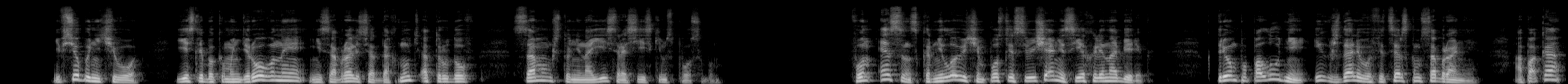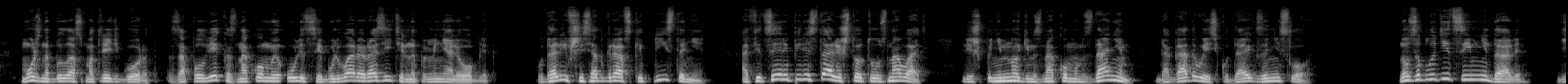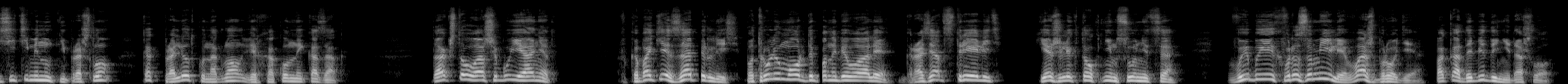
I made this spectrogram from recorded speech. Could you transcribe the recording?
И все бы ничего, если бы командированные не собрались отдохнуть от трудов самым что ни на есть российским способом. Фон Эссен с Корниловичем после совещания съехали на берег. К трем пополудни их ждали в офицерском собрании. А пока можно было осмотреть город. За полвека знакомые улицы и бульвары разительно поменяли облик. Удалившись от Графской пристани, офицеры перестали что-то узнавать, лишь по немногим знакомым зданиям, догадываясь, куда их занесло. Но заблудиться им не дали. Десяти минут не прошло, как пролетку нагнал верхоконный казак. «Так что ваши буянят. В кабаке заперлись, патрулю морды понабивали, грозят стрелить, ежели кто к ним сунется. Вы бы их вразумили, ваш бродия, пока до беды не дошло».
